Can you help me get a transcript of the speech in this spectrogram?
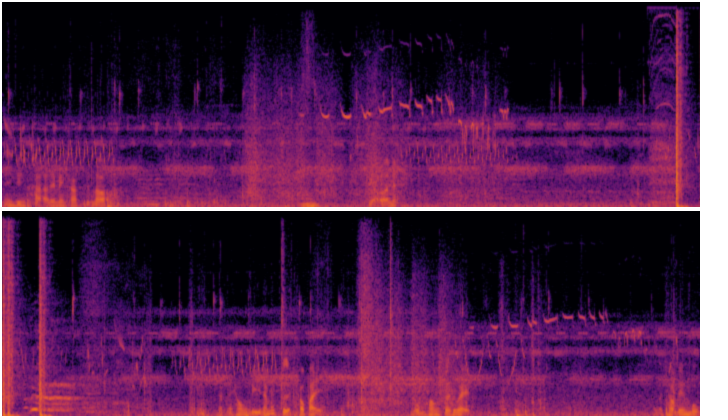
ไม่ดึงขาได้ไหมครับสุดหล่อเดี๋ยวแล้วเนี่ยแบบในห้ องดีนะไม่เปิดเข้าไป มุมห้องซะด้วย เราชอบเล่นมุม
